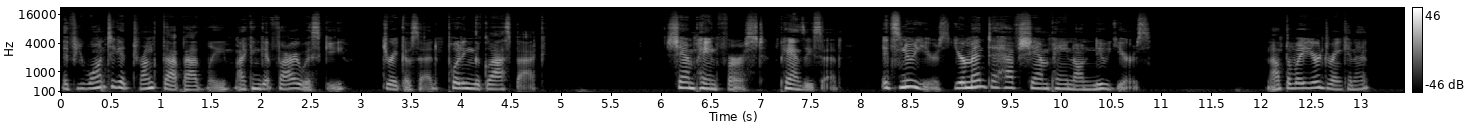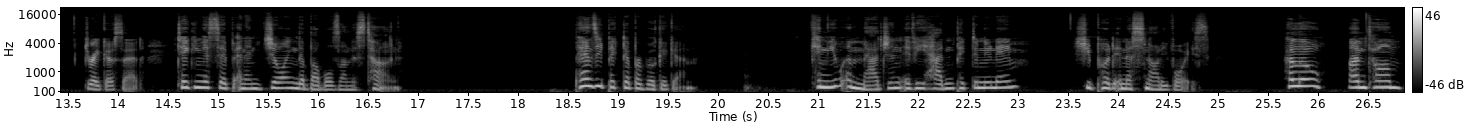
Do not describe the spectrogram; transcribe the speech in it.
If you want to get drunk that badly, I can get fire whiskey, Draco said, putting the glass back. Champagne first, Pansy said. It's New Year's. You're meant to have champagne on New Year's. Not the way you're drinking it, Draco said, taking a sip and enjoying the bubbles on his tongue. Pansy picked up her book again. Can you imagine if he hadn't picked a new name? She put in a snotty voice. Hello, I'm Tom.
